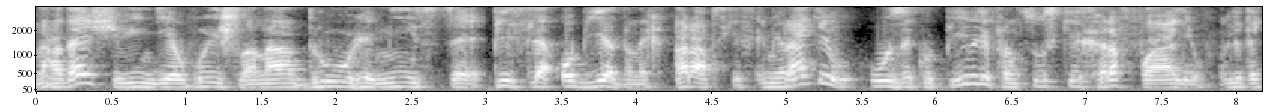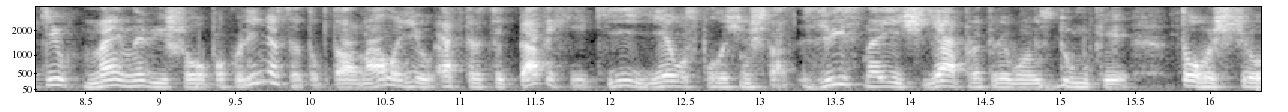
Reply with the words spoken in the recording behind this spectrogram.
Нагадаю, що Індія вийшла на друге місце після об'єднаних Арабських Еміратів у закупівлі французьких рафалів, літаків найновішого покоління, це тобто аналогів F-35, які є у Сполучених Штатах. Звісна річ, я притримуюсь думки. Того, що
